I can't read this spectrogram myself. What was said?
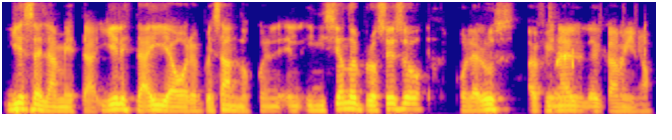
Y esa es la meta. Y él está ahí ahora, empezando, con iniciando el proceso con la luz al final del camino.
